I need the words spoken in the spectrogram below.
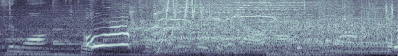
自摸。哇！垃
